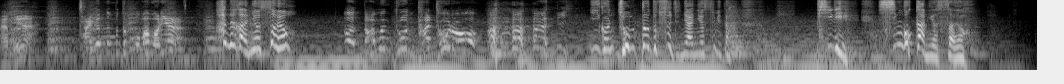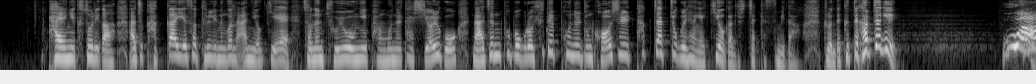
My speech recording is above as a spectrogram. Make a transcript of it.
아, 뭐야? 작은 놈부터 뽑아버려. 하나가 아니었어요. 어, 남은 돈 다 털어. 이건 좀 도둑 수준이 아니었습니다. 필히 신곡감이었어요. 다행히 그 소리가 아주 가까이에서 들리는 건 아니었기에 저는 조용히 방문을 다시 열고 낮은 포복으로 휴대폰을 둔 거실 탁자 쪽을 향해 기어가기 시작했습니다. 그런데 그때 갑자기 우와!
